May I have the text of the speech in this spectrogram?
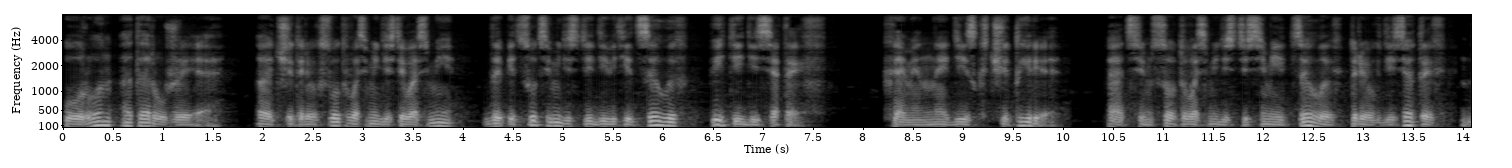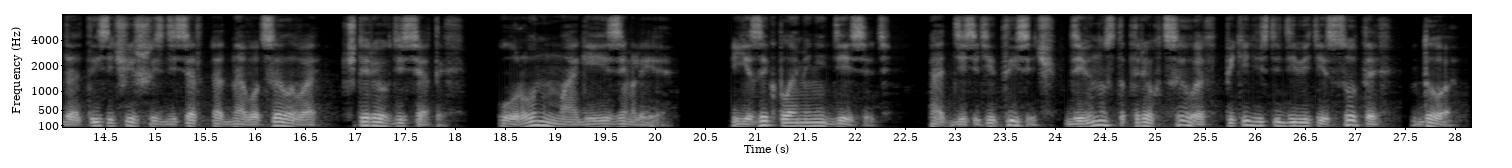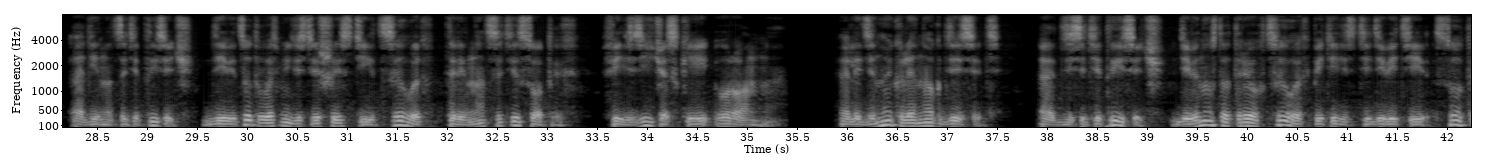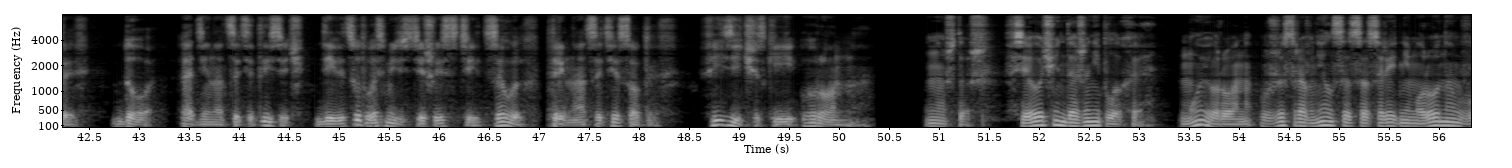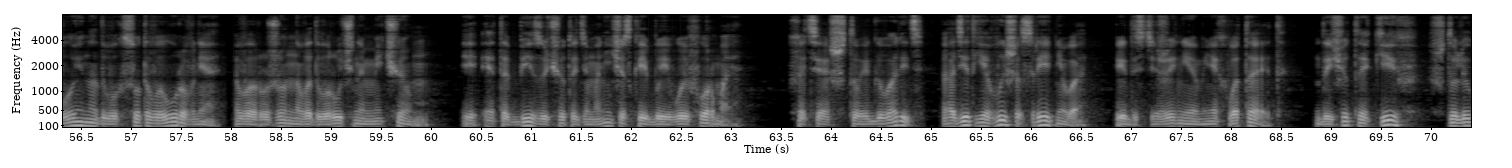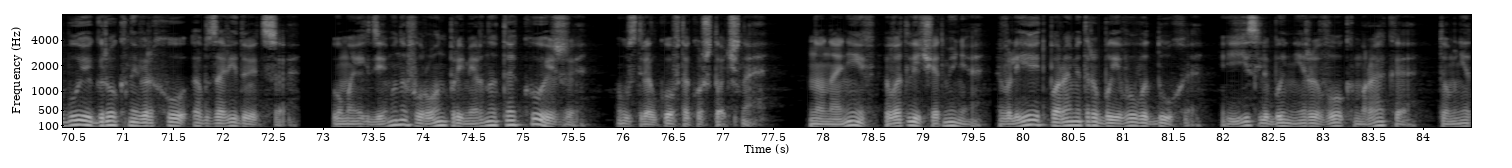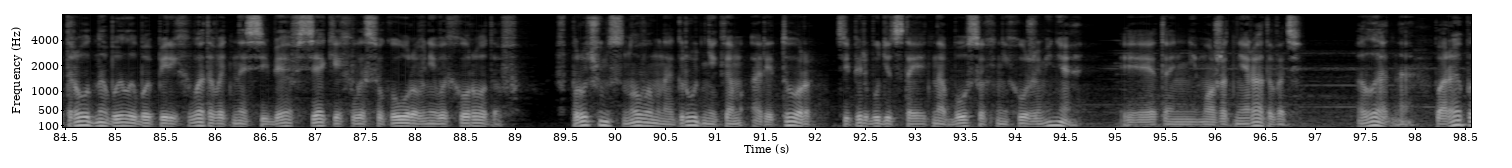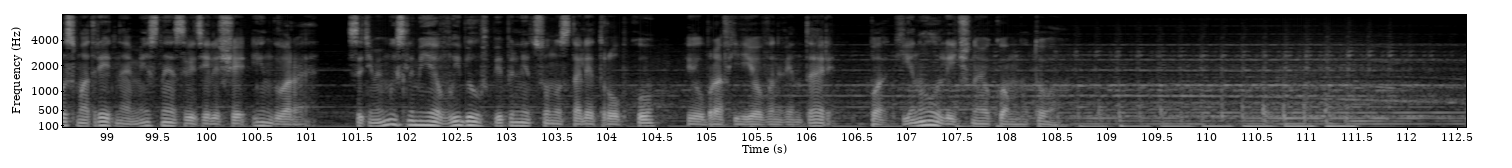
Урон от оружия. От 488 до 579,5. Каменный диск 4 от 787,3 до 1061,4. Урон магии Земли. Язык пламени 10. От 10 тысяч 93,59 до 11 тысяч 986,13. Физический урон. Ледяной клинок 10. От 10 тысяч 93,59 до 11 986,13. Физический урон. Ну что ж, все очень даже неплохо. Мой урон уже сравнялся со средним уроном воина 200 уровня, вооруженного двуручным мечом. И это без учета демонической боевой формы. Хотя, что и говорить, одет я выше среднего, и достижений у меня хватает. Да еще таких, что любой игрок наверху обзавидуется. У моих демонов урон примерно такой же. У стрелков так уж точно. Но на них, в отличие от меня, влияет параметр боевого духа. Если бы не рывок мрака, то мне трудно было бы перехватывать на себя всяких высокоуровневых уродов. Впрочем, с новым нагрудником Аритор теперь будет стоять на боссах не хуже меня, и это не может не радовать. Ладно, пора посмотреть на местное святилище Ингвара. С этими мыслями я выбил в пепельницу на столе трубку и, убрав ее в инвентарь, покинул личную комнату.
